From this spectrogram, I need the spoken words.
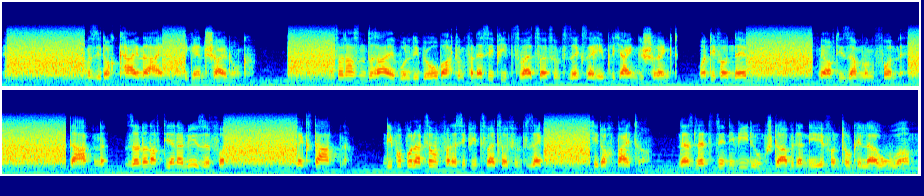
Gab es jedoch keine einzige Entscheidung. 2003 wurde die Beobachtung von SCP-2256 erheblich eingeschränkt und die Foundation nicht mehr auf die Sammlung von Daten, sondern auf die Analyse von sechs Daten. Die Population von SCP-2256 jedoch weiter. Das letzte Individuum starb in der Nähe von Tokelau am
